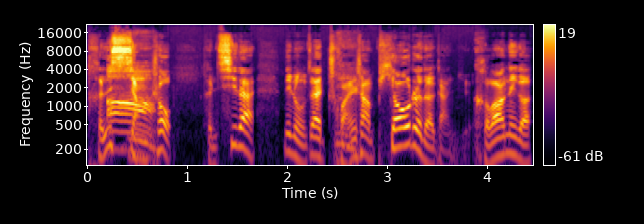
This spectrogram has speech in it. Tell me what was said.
很享受，很期待那种在船上飘着的感觉，渴望那个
